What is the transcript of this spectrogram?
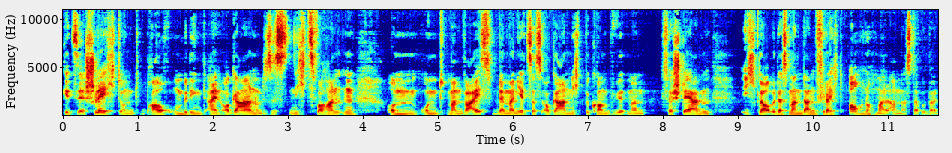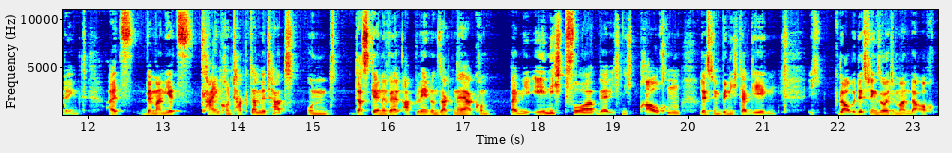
geht's sehr schlecht und braucht unbedingt ein Organ und es ist nichts vorhanden um, und man weiß, wenn man jetzt das Organ nicht bekommt, wird man versterben. Ich glaube, dass man dann vielleicht auch noch mal anders darüber denkt, als wenn man jetzt keinen Kontakt damit hat und das generell ablehnt und sagt, naja, kommt bei mir eh nicht vor, werde ich nicht brauchen, deswegen bin ich dagegen. Ich glaube, deswegen sollte man da auch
